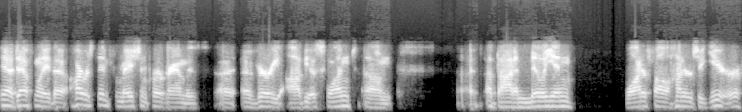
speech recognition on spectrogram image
Yeah, definitely. The Harvest Information Program is a, a very obvious one. Um, uh, about a million waterfowl hunters a year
